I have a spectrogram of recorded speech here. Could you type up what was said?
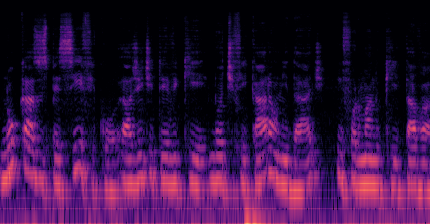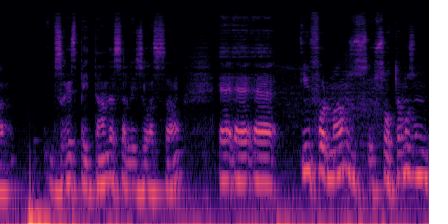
no caso específico, a gente teve que notificar a unidade, informando que estava desrespeitando essa legislação. É, é, é, informamos, soltamos um,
